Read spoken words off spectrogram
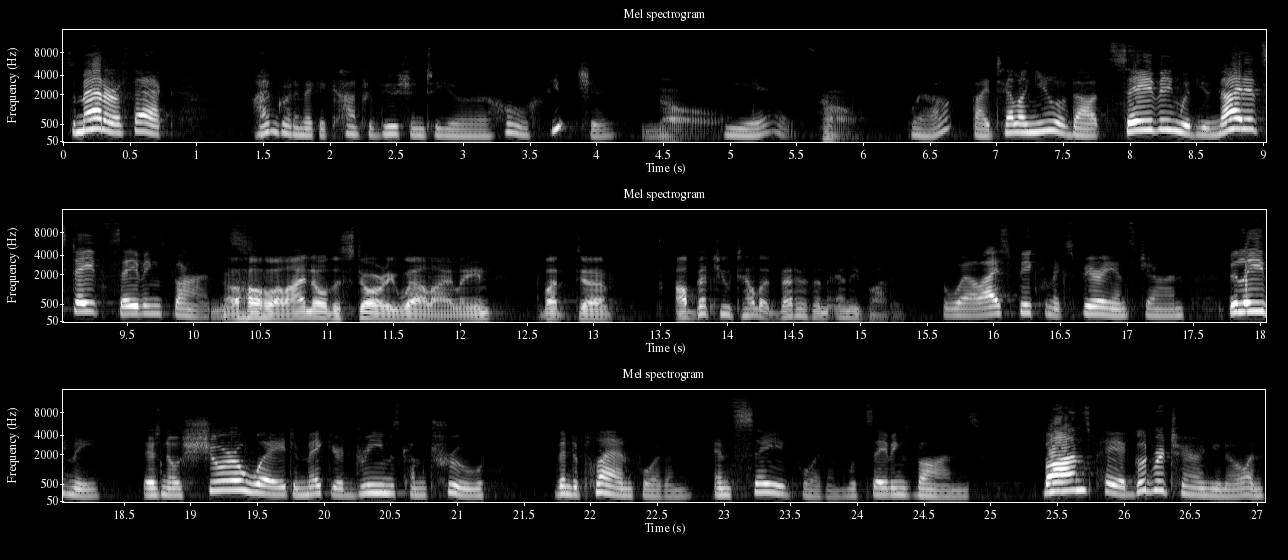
As a matter of fact, I'm going to make a contribution to your whole future. No. Yes. How? Well, by telling you about saving with United States Savings Bonds. Oh, well, I know the story well, Eileen, but uh, I'll bet you tell it better than anybody. Well, I speak from experience, John. Believe me, there's no surer way to make your dreams come true than to plan for them and save for them with savings bonds. Bonds pay a good return, you know, and,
